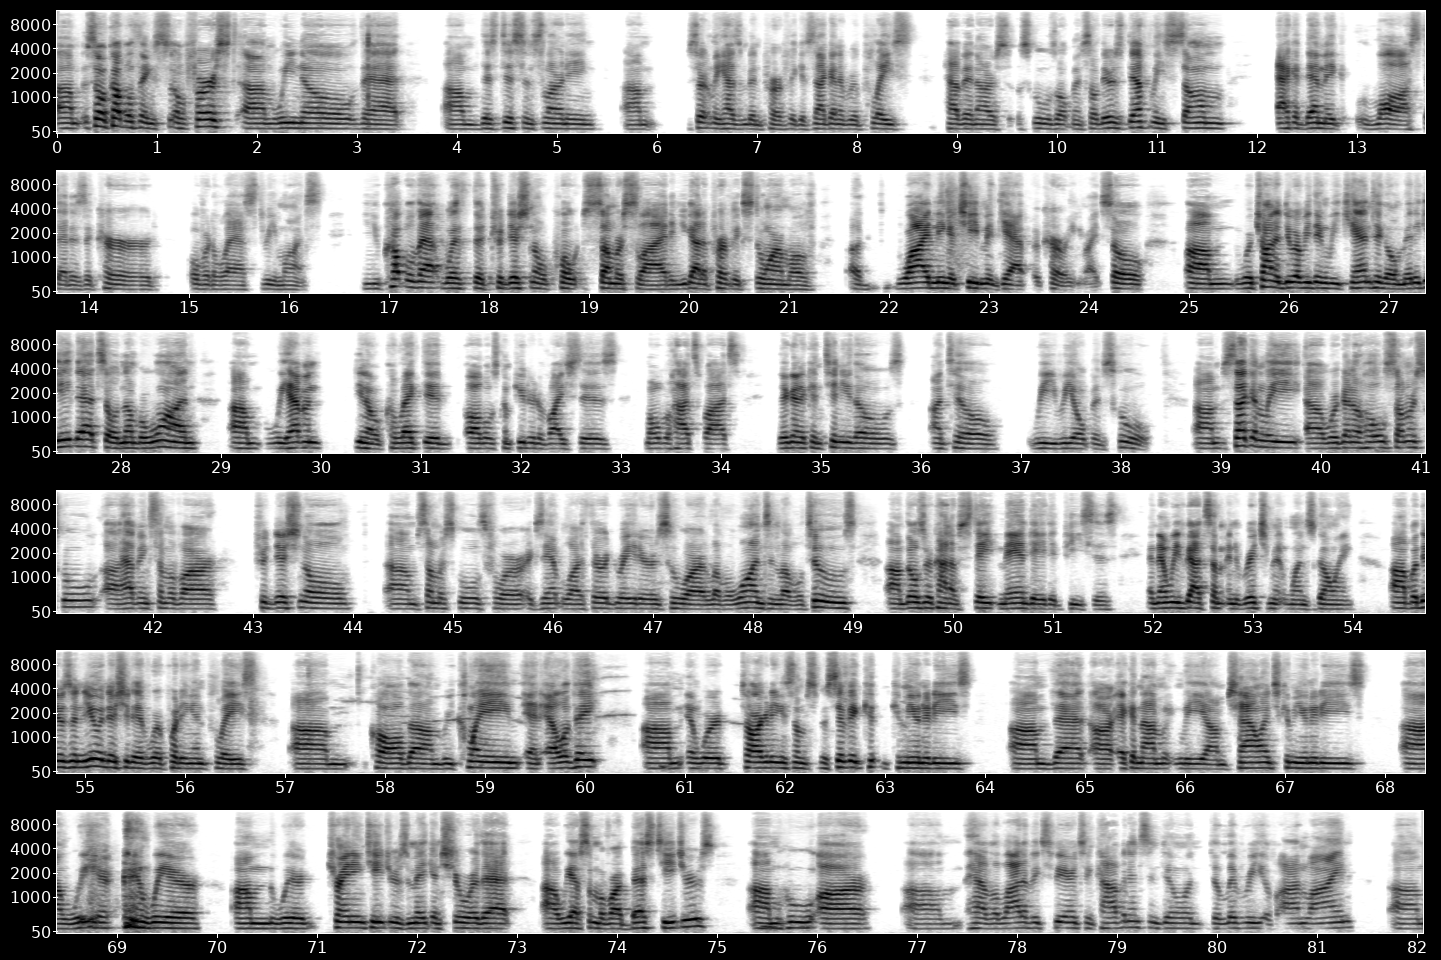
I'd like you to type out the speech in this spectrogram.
um, so a couple of things. So first, um, we know that um, this distance learning um, certainly hasn't been perfect. It's not going to replace having our schools open. So there's definitely some academic loss that has occurred over the last three months. You couple that with the traditional quote summer slide, and you got a perfect storm of a widening achievement gap occurring, right? So um, we're trying to do everything we can to go mitigate that. So number one, um, we haven't, you know, collected all those computer devices, mobile hotspots. They're going to continue those until we reopen school. Um, secondly, uh, we're going to hold summer school, uh, having some of our traditional um, summer schools, for example, our third graders who are level ones and level twos. Um, those are kind of state mandated pieces. And then we've got some enrichment ones going. Uh, but there's a new initiative we're putting in place um, called um, Reclaim and Elevate. Um, and we're targeting some specific co communities um, that are economically um, challenged communities uh, where, where um, we're training teachers, making sure that uh, we have some of our best teachers who are have a lot of experience and confidence in doing delivery of online uh,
